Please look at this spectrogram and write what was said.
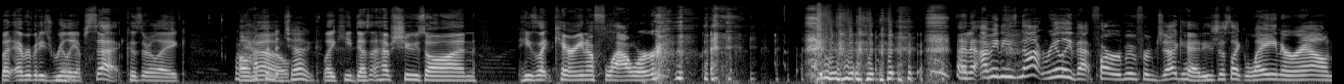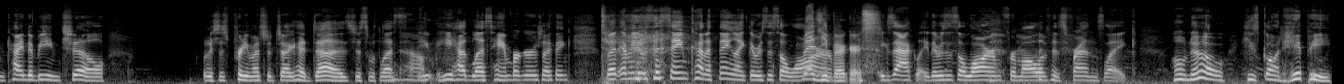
but everybody's really upset because they're like, What "Oh happened no!" to Jug? Like he doesn't have shoes on. He's like carrying a flower. and I mean, he's not really that far removed from Jughead. He's just like laying around, kind of being chill, which is pretty much what Jughead does, just with less. No. He, he had less hamburgers, I think. But I mean, it was the same kind of thing. Like there was this alarm. Veggie burgers. Exactly. There was this alarm from all of his friends, like, oh no, he's gone hippie.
